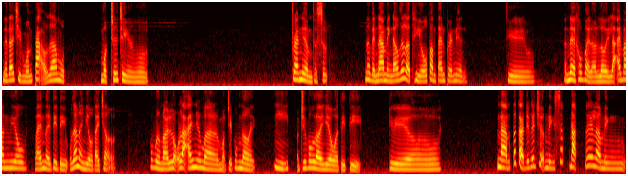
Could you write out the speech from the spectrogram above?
người ta chỉ muốn tạo ra một một chương trình premium thật sự. Là Việt Nam mình đang rất là thiếu content premium. Thì vấn đề không phải là lời lãi bao nhiêu và em thấy tỷ tỷ cũng rất là nhiều tài trợ. Không được nói lỗ lãi nhưng mà bọn chị không lời. Ừ. bọn chị không lời nhiều ở tỷ tỷ. Thì uh, làm tất cả những cái chuyện mình sắp đặt hay là mình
